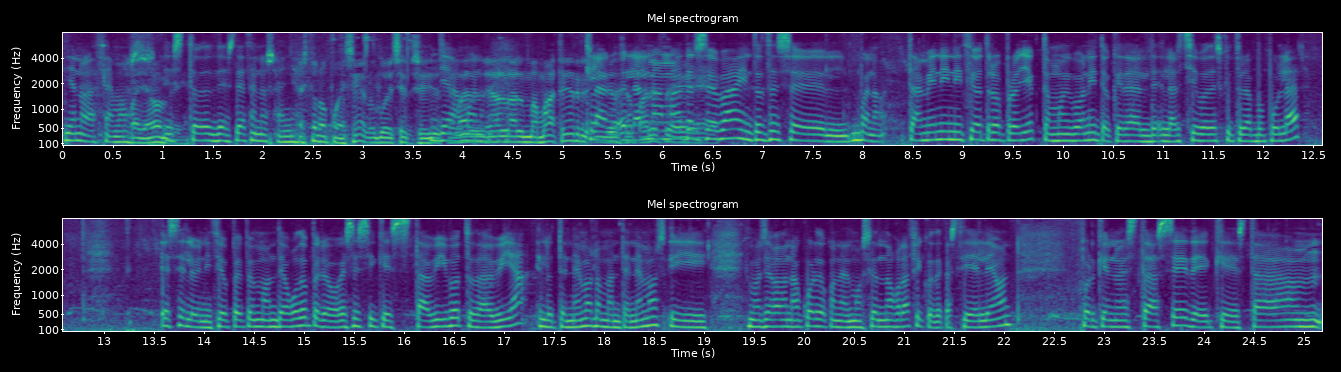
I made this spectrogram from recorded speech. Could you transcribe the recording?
ya no lo hacemos. Esto desde hace unos años. Esto no puede ser, no puede ser. Si Ya, se va el, el alma mater. Claro, el alma mater se va y entonces, el, bueno, también inició otro proyecto muy bonito que era el del Archivo de Escritura Popular. Ese lo inició Pepe Monteagudo, pero ese sí que está vivo todavía, lo tenemos, lo mantenemos y hemos llegado a un acuerdo con el Museo Etnográfico de Castilla y León porque nuestra sede, que está mm,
